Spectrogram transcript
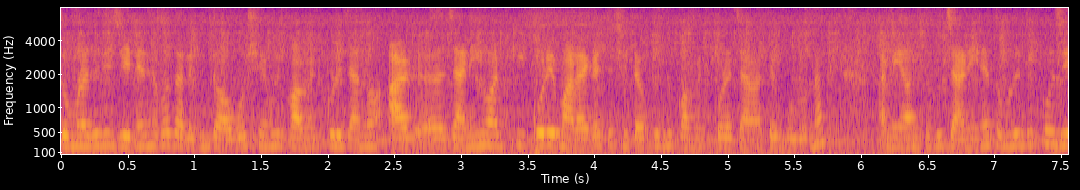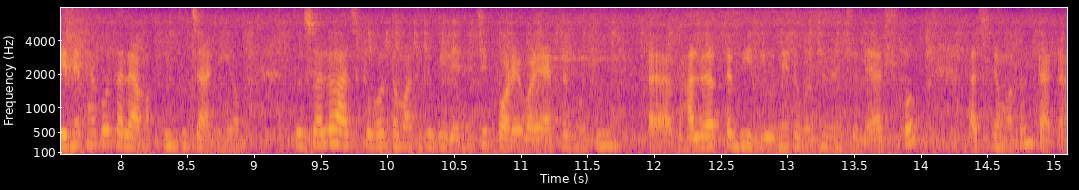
তোমরা যদি জেনে থাকো, তাহলে কিন্তু অবশ্যই আমি কমেন্ট করে জানো। আর জানিও আর কী করে মারা গেছে, সেটাও কিন্তু কমেন্ট করে জানাতে বলো না। আমি অন্তত জানি না। তোমরা যদি কেউ জেনে থাকো, তাহলে আমাকে কিন্তু জানিও। তো চলো, আজকে আবার তোমার থেকে বিদায় নিচ্ছি। পরের বারে একটা নতুন ভালো একটা ভিডিও নিয়ে তোমার সাথে চলে আসব। আজকের মতন, টাটা।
